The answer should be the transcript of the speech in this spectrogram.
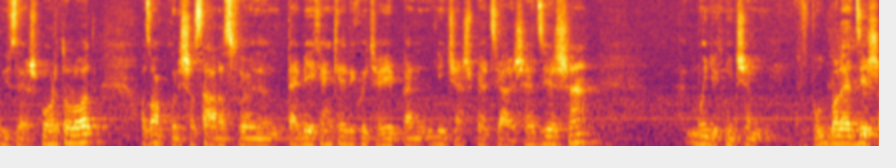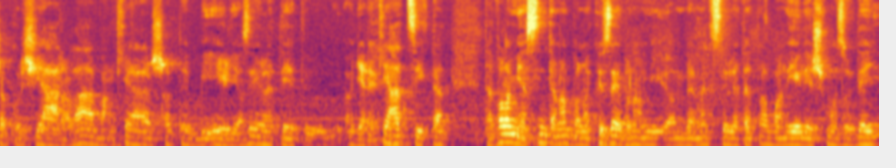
űző sportolót, az akkor is a szárazföldön tevékenykedik, hogyha éppen nincsen speciális edzése, mondjuk nincsen futballedzés, akkor is jár a lábán, kell, stb. éli az életét, a gyerek játszik, tehát, tehát valamilyen szinten abban a közelben, ami, amiben megszületett, abban él és mozog. De egy,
